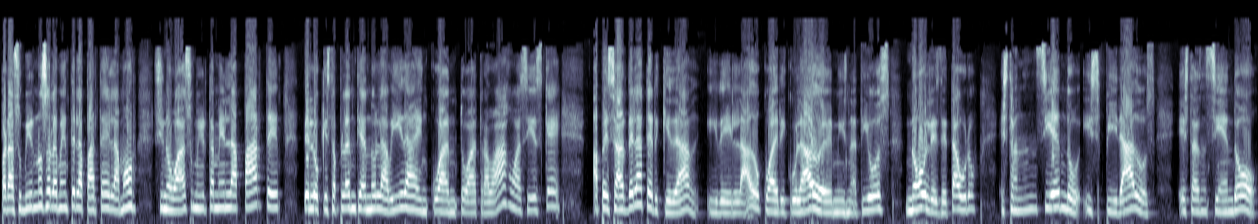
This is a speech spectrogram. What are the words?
para asumir no solamente la parte del amor, sino va a asumir también la parte de lo que está planteando la vida en cuanto a trabajo. Así es que a pesar de la terquedad y del lado cuadriculado de mis nativos nobles de Tauro, están siendo inspirados, están siendo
